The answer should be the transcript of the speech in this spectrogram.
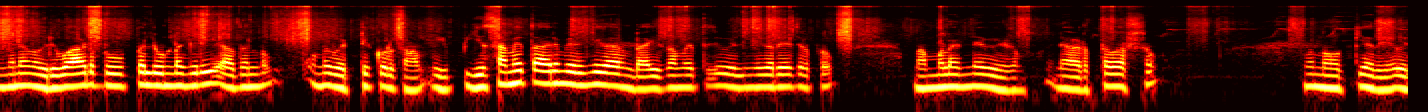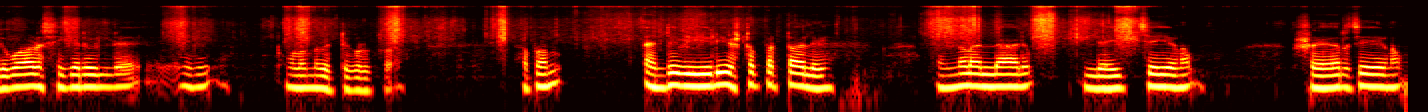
ഇങ്ങനെ ഒരുപാട് തൂപ്പലുണ്ടെങ്കിൽ അതെല്ലാം ഒന്ന് വെട്ടിക്കൊടുക്കണം. ഈ സമയത്ത് ആരും വലിഞ്ഞു കയറണ്ട. ഈ സമയത്ത് വലിഞ്ഞു കയറിയാൽ ചിലപ്പം നമ്മൾ തന്നെ വീഴും. പിന്നെ അടുത്ത വർഷം ഒന്ന് നോക്കിയാൽ മതി. ഒരുപാട് ശിഖരമില്ല നമ്മളൊന്ന് വെട്ടിക്കൊടുക്കുക. അപ്പം എന്റെ വീഡിയോ ഇഷ്ടപ്പെട്ടാൽ നിങ്ങളെല്ലാവരും ലൈക്ക് ചെയ്യണം ഷെയർ ചെയ്യണം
